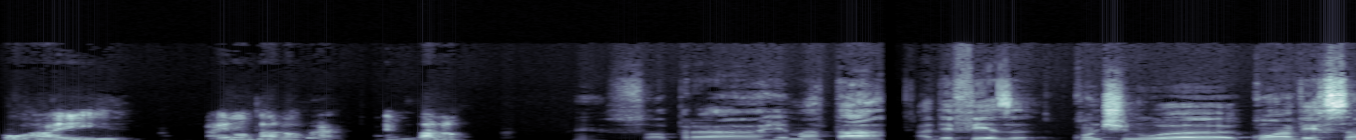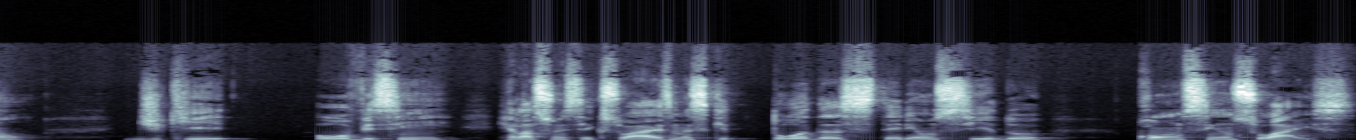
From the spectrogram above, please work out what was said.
Porra, aí, aí não dá não, cara. Aí não dá não. É, só para arrematar, a defesa continua com a versão de que houve sim relações sexuais, mas que todas teriam sido consensuais.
